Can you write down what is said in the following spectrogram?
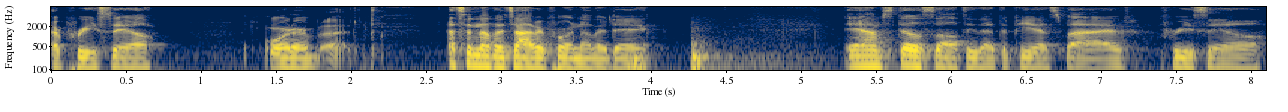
a pre-sale order, but that's another topic for another day. Yeah, I'm still salty that the PS5 pre-sale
